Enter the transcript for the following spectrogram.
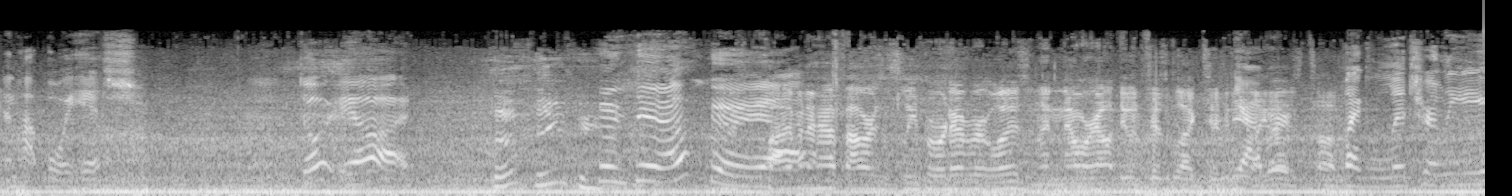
and hot boy-ish. Don't yeah. Yeah. Five and a half hours of sleep or whatever it was, and then now we're out doing physical activity. Yeah, like, that was tough. like literally,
